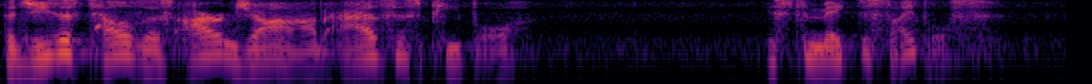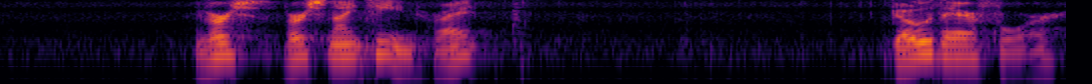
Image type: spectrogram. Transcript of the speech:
That Jesus tells us our job as his people is to make disciples. Verse, verse 19, right? Go therefore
